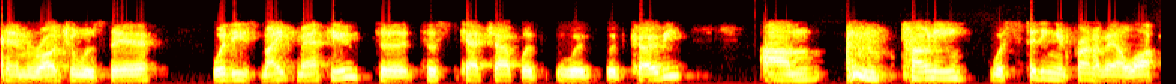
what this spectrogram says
And Roger was there with his mate Matthew to, to catch up with, with, with Kobe. Um, Tony was sitting in front of our locker.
